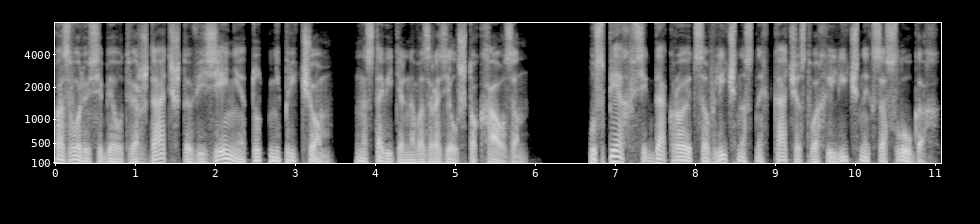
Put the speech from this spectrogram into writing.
Позволю себе утверждать, что везение тут ни при чем, наставительно возразил Штокхаузен. Успех всегда кроется в личностных качествах и личных заслугах.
